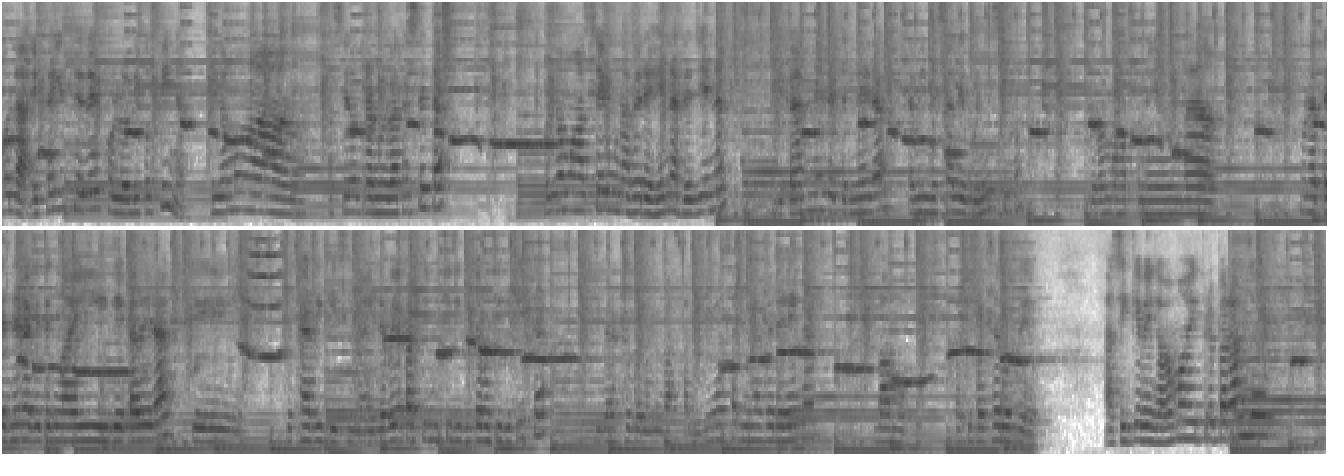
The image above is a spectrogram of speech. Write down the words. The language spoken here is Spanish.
Hola, estáis ustedes con Loli Cocina. Hoy vamos a hacer otra nueva receta. Hoy vamos a hacer unas berenjenas rellenas de carne de ternera, que a mí me sale buenísimo. Le vamos a poner una, una ternera que tengo ahí de cadera que, que está riquísima. Y le voy a partir muy chiquitita, muy chiquitita y verás que bueno me va a salir. Me va a salir unas berenjenas, vamos, así para hacer los dedos. Así que venga, vamos a ir preparando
